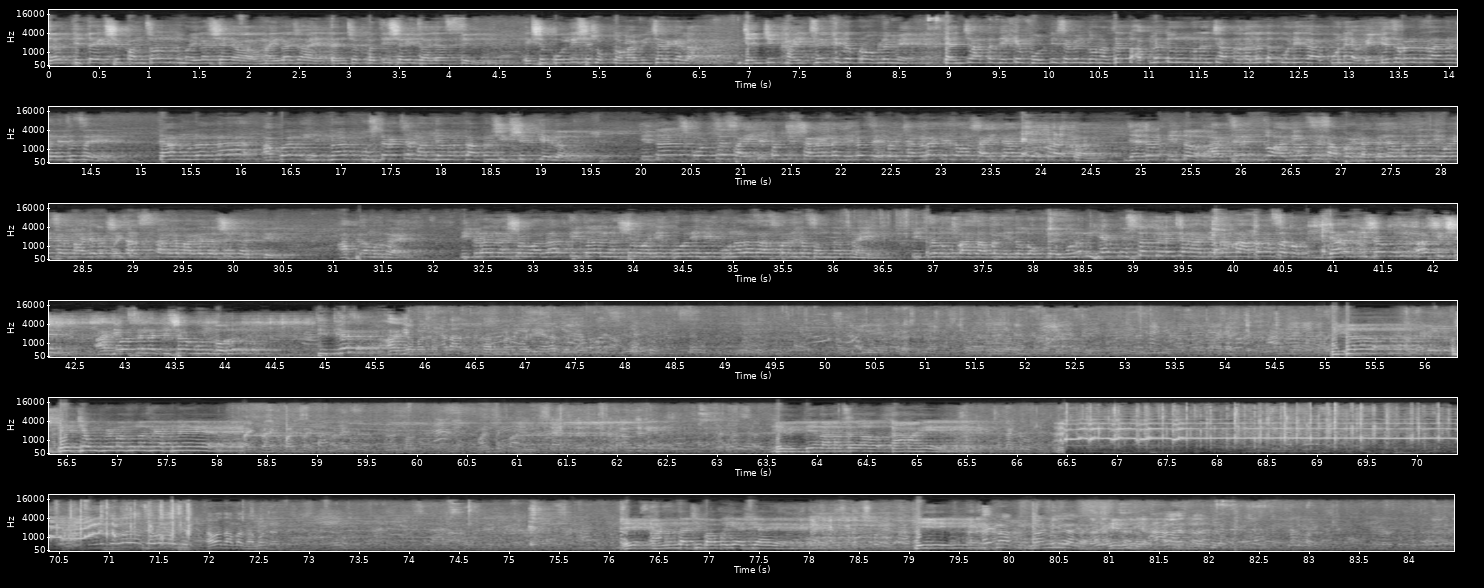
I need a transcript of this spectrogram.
जर तिथं एकशे पंचावन्न महिला महिला ज्या आहेत त्यांचे पती शहीद झाले असतील एकशे पोलीस शकतो हा विचार केला. ज्यांची खायचे तिथं प्रॉब्लेम आहे. त्यांच्या हातात एके फोर्टी सेव्हन दोन हजार. आपल्या तरुण मुलांच्या हातात आलं तर पुणे पुणे विद्येपर्यंत जाणं गरजेचं आहे. त्या मुलांना आपण इथनं पुस्तकाच्या माध्यमातून आपण शिक्षित केलं. तिथं स्पोर्टचं साहित्य पंचवीस शाळांना दिलंच आहे पण जंगलात हे जाऊन साहित्य आम्ही देतो असतात ज्याच्यात तिथं अडचणीत जो आदिवासी सापडला त्याच्याबद्दल तिवारी साहेब माझ्यापेक्षा जास्त चांगलं मार्गदर्शन करतील. आपला मुलगा आहे. तिकडं नक्षलवादात तिथं नक्षलवादी कोण हे कुणालाच आजपर्यंत समजत नाही. तिचं रूप आज आपण इथं बघतोय. म्हणून ह्या पुस्तक तुल्याच्या माध्यमातून आपण असं करू. ज्या दिशाभूल अशिक्षित आदिवासींना दिशाभूल करून तिथल्याच आदि बाजूला जे आपले हे विद्यादानाचं काम आहे. थांबा थांबा थांबा. एक आनंदाची बाबही अशी आहे की मांडणी झाला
